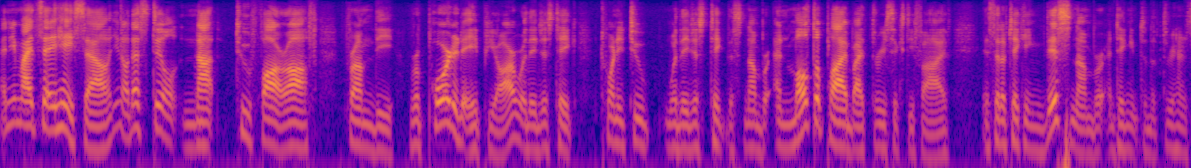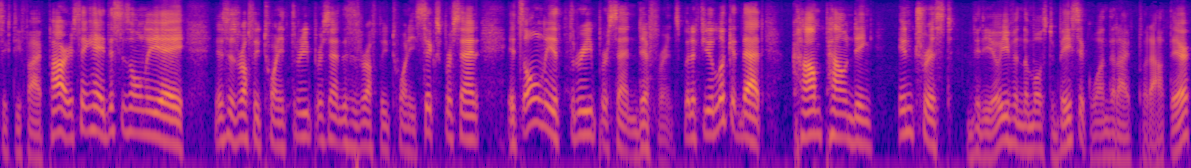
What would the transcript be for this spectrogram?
And you might say, hey, Sal, you know, that's still not too far off from the reported APR, where they just take 22, where they just take this number and multiply by 365, instead of taking this number and taking it to the 365 power. You're saying, hey, this is only a, this is roughly 23%, this is roughly 26%. It's only a 3% difference. But if you look at that compounding interest video, even the most basic one that I've put out there,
